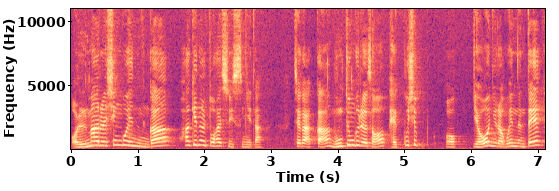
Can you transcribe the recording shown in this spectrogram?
얼마를 신고했는가 확인을 또 할 수 있습니다. 제가 아까 뭉뚱그려서 190억 여원이라고 했는데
